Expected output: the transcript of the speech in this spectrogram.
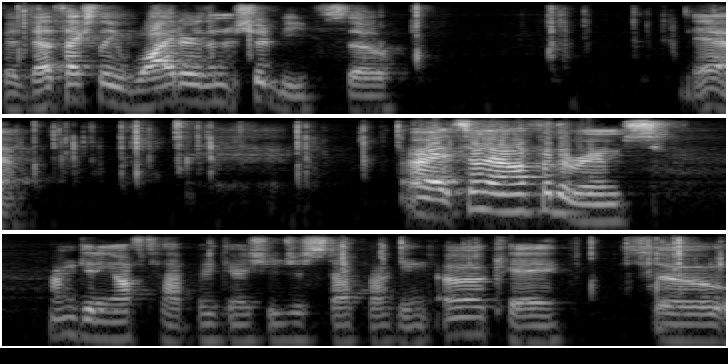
because that's actually wider than it should be. So yeah. Alright, so now for the rooms. I'm getting off topic. I should just stop talking. Okay, so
